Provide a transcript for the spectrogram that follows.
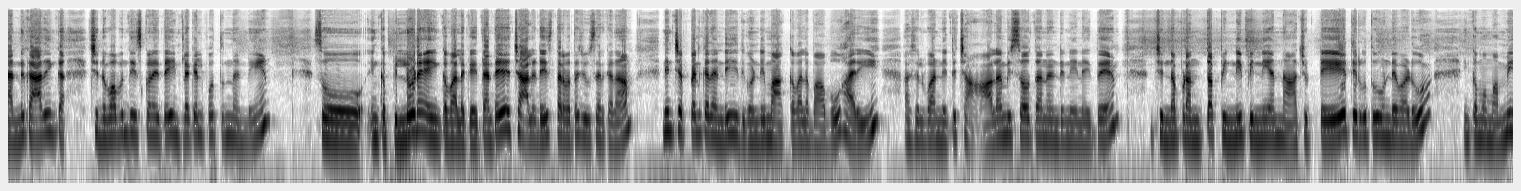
నన్ను కాదు ఇంకా చిన్నబాబుని తీసుకొని అయితే ఇంట్లోకి వెళ్ళిపోతుందండి. సో ఇంకా పిల్లోడే ఇంకా వాళ్ళకైతే అంటే చాలా డేస్ తర్వాత చూశారు కదా. నేను చెప్పాను కదండి ఇదిగోండి మా అక్క వాళ్ళ బాబు హరి అసలు వాడిని అయితే చాలా మిస్ అవుతానండి నేనైతే. చిన్నప్పుడు అంతా పిన్ని పిన్ని అని నా చుట్టే తిరుగుతూ ఉండేవాడు. ఇంకా మా మమ్మీ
